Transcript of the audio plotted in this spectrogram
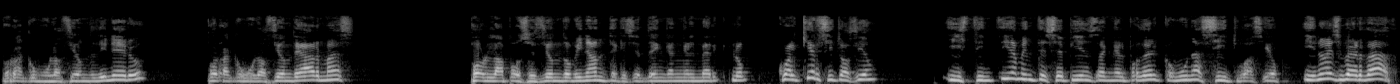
por acumulación de dinero, por acumulación de armas, por la posesión dominante que se tenga en el mercado, cualquier situación, instintivamente se piensa en el poder como una situación. Y no es verdad.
